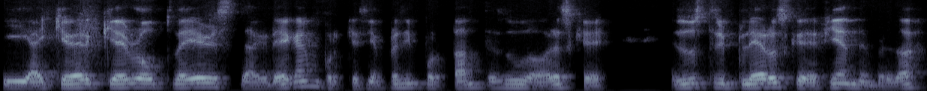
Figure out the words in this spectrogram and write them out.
y hay que ver qué role players le agregan porque siempre es importante esos jugadores que, esos tripleros que defienden, ¿verdad?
